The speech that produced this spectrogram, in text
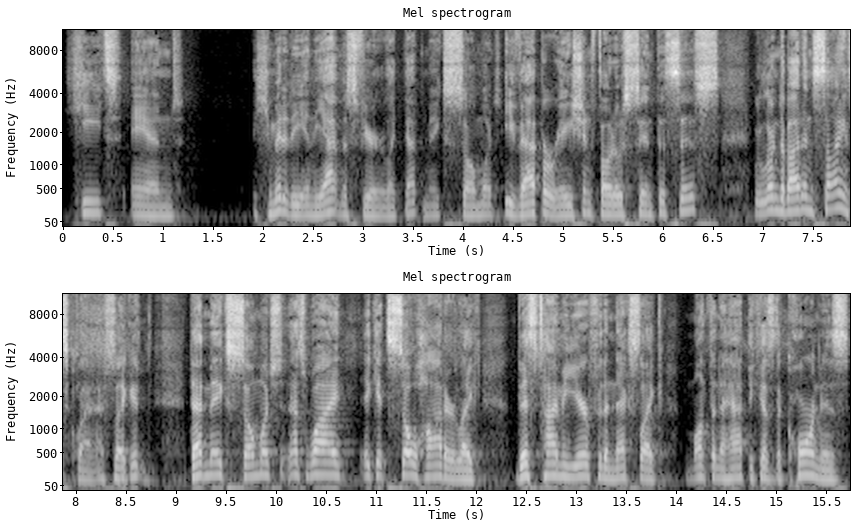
heat and humidity in the atmosphere. Like that makes so much evaporation, photosynthesis. We learned about it in science class. Like it that makes so much that's why it gets so hotter like this time of year for the next like month and a half because the corn is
